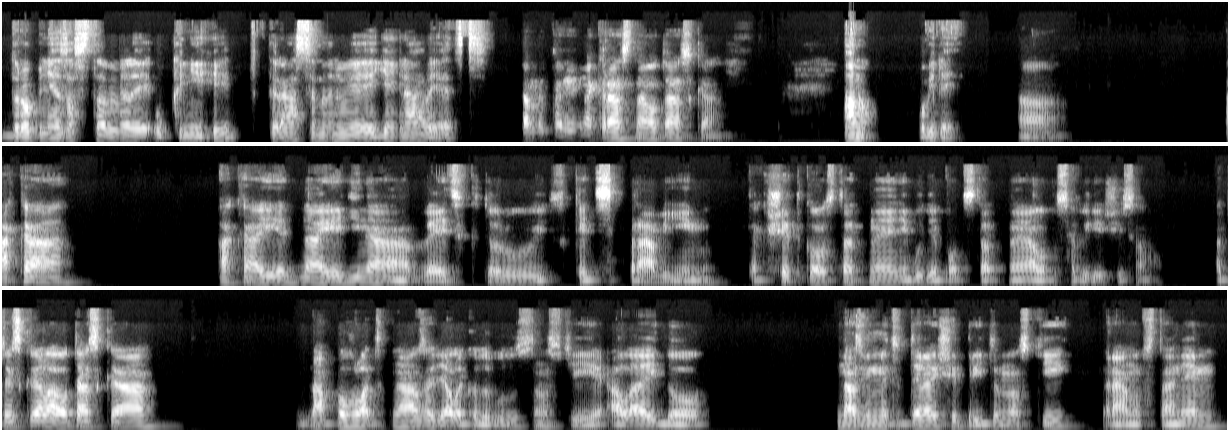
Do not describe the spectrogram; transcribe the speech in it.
drobně zastavili u knihy, která se jmenuje Jediná věc. Tam je tady jedna krásná otázka. Ano, povídej. A aká, aká jedna jediná vec, ktorú keď spravím, tak všetko ostatné nebude podstatné alebo sa vyrieši samo. A to je skvelá otázka na pohľad naozaj ďaleko do budúcnosti, ale aj do, nazvime to terajšej prítomnosti. Ráno vstanem,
